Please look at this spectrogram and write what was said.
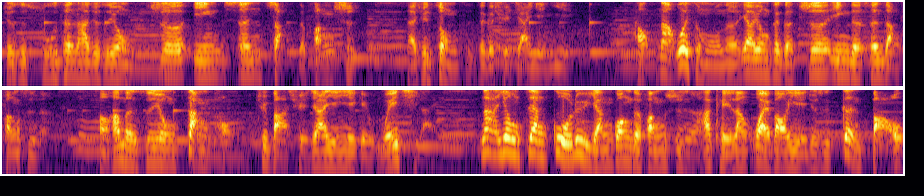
就是俗称它就是用遮阴生长的方式来去种植这个雪茄烟叶。好，那为什么呢？要用这个遮阴的生长方式呢？好，他们是用帐篷去把雪茄烟叶给围起来。那用这样过滤阳光的方式呢，它可以让外包叶就是更薄，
